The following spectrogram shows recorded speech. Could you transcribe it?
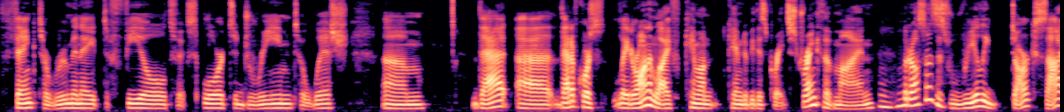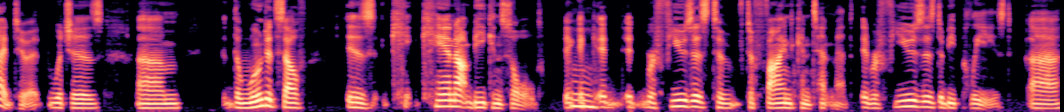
think, to ruminate, to feel, to explore, to dream, to wish, um, that uh, that of course later on in life came on came to be this great strength of mine Mhm. but it also has this really dark side to it, which is um, the wounded self is ca- cannot be consoled. It, Mm. it, it, it refuses to to find contentment. It refuses to be pleased. Uh,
